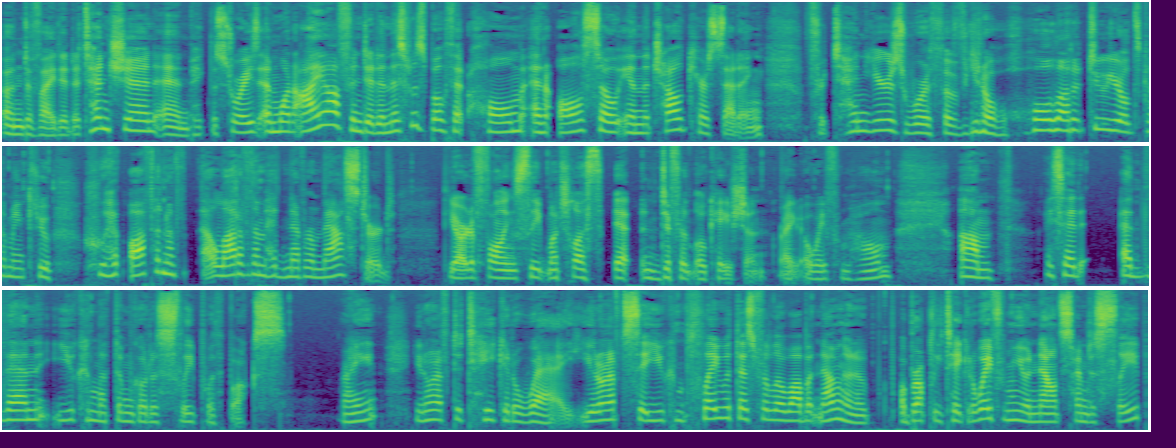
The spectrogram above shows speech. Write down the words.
undivided attention and pick the stories. And what I often did, and this was both at home and also in the childcare setting, for 10 years worth of, you know, a whole lot of two year olds coming through who have often, a lot of them had never mastered the art of falling asleep, much less at a different location, right, away from home. Um, I said, and then you can let them go to sleep with books right? You don't have to take it away. You don't have to say, you can play with this for a little while, but now I'm going to abruptly take it away from you and now it's time to sleep.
